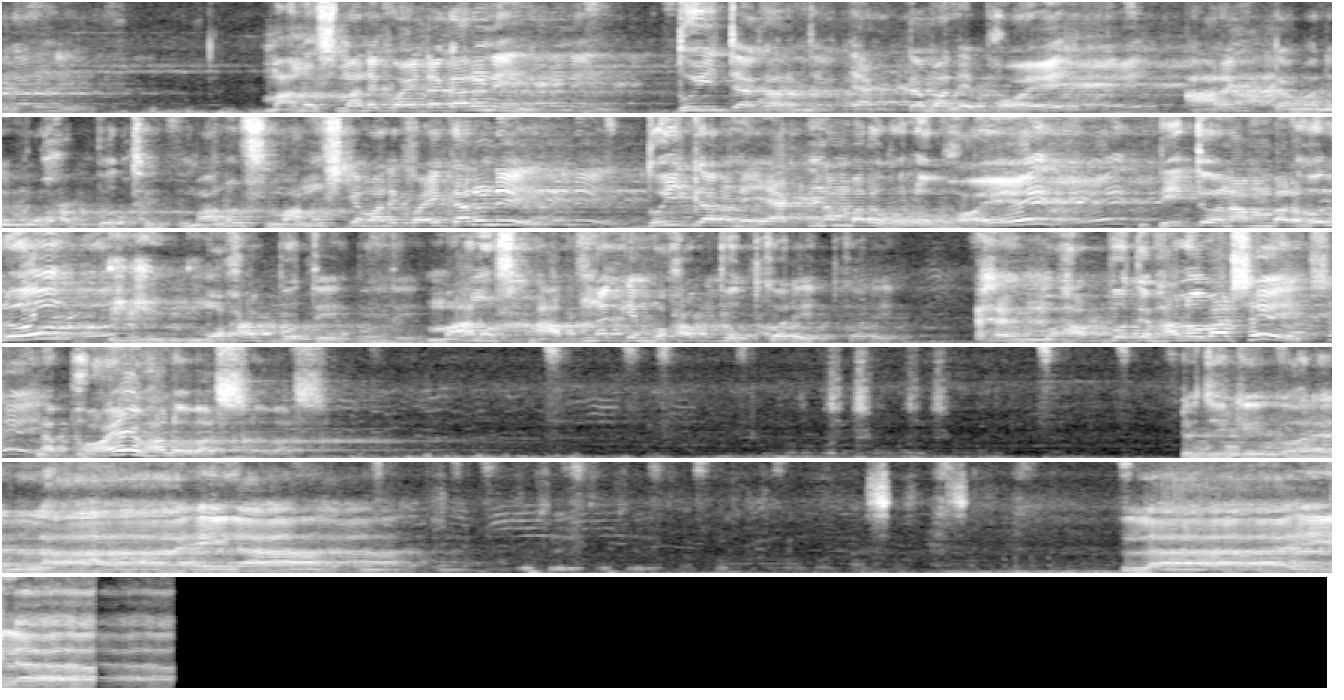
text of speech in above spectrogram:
মানুষ মানে কয়টা কারণে? দুইটা কারণে। একটা মানে ভয়ে আরেকটা মানে মোহাব্বত। মানুষ মানুষকে মানে কয় কারণে? দুই কারণে, এক নাম্বার হলো ভয়ে, দ্বিতীয় নাম্বার হলো মহাব্বতে। মানুষ আপনাকে মহাব্বত করে। মহাব্বতে ভালোবাসে না ভয়ে ভালোবাসে? জিকির করেন লাইলা লাইলা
